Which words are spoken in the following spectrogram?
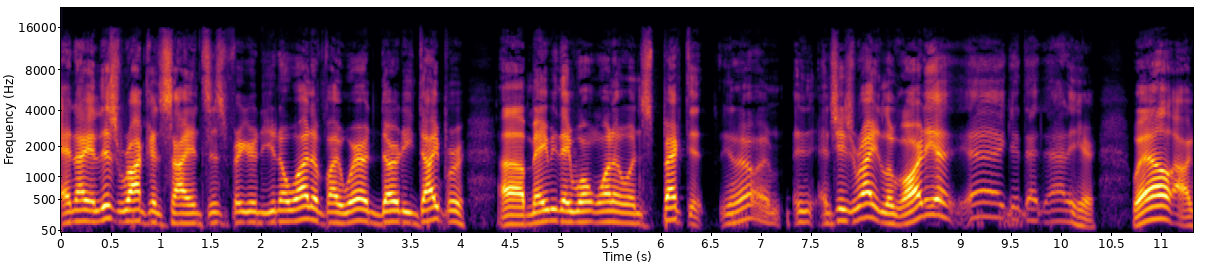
And I, this rocket scientist figured, you know what? If I wear a dirty diaper, uh, maybe they won't want to inspect it. You know, and, and she's right. LaGuardia, yeah, get that out of here. Well, I,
